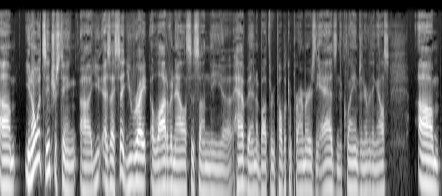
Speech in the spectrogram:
Um, you know what's interesting? Uh, you, as I said, you write a lot of analysis on the uh, have been about the Republican primaries, the ads, and the claims, and everything else. Um,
